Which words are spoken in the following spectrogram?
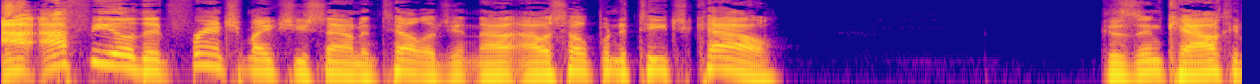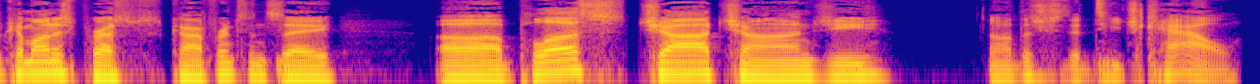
I, I feel that French makes you sound intelligent. And I, I was hoping to teach Cal, because then Cal could come on his press conference and say, uh, plus cha chanji. Oh, I thought you said teach Cal.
